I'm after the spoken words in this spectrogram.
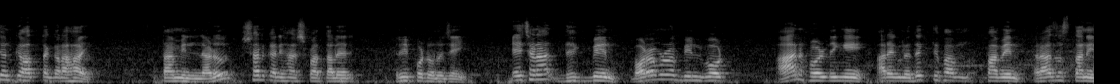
জনকে হত্যা করা হয়। তামিলনাড়ু সরকারি হাসপাতালের রিপোর্ট অনুযায়ী। এছাড়া দেখবেন বড় বড় বিলবোর্ড আর হোল্ডিংয়ে আর এগুলো দেখতে পাবেন রাজস্থানে।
